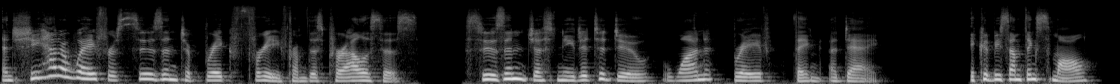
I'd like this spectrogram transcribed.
and she had a way for Susan to break free from this paralysis. Susan just needed to do one brave thing a day. It could be something small,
